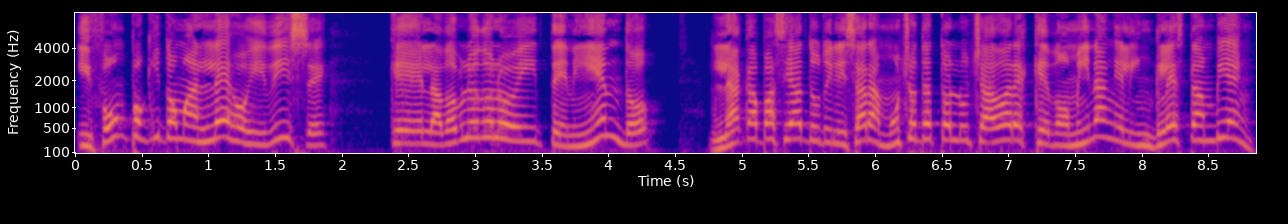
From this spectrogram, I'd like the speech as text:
y fue un poquito más lejos y dice que la WWE teniendo la capacidad de utilizar a muchos de estos luchadores que dominan el inglés también,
